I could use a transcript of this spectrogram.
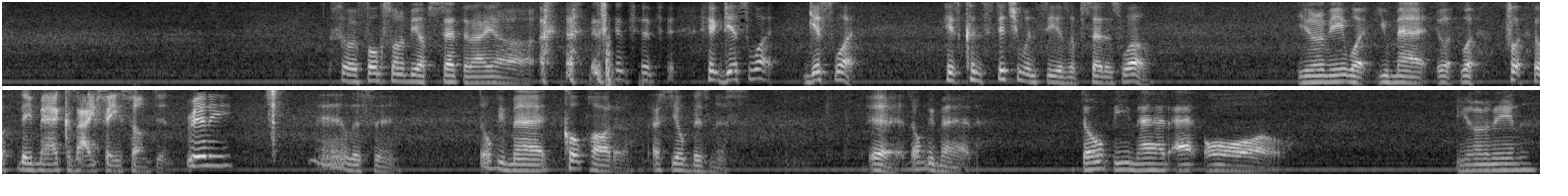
So if folks want to be upset that I uh guess what? Guess what? His constituency is upset as well. You know what I mean? What you mad? What, what they mad because I say something? Really? Man, listen. Don't be mad. Cope harder. That's your business. Yeah, don't be mad. Don't be mad at all. You know what I mean?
